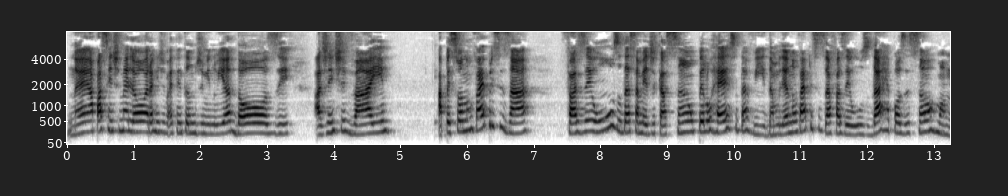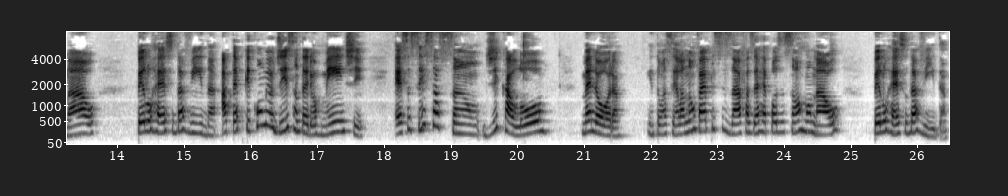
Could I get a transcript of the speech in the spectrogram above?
né? A paciente melhora, a gente vai tentando diminuir a dose, a gente vai. A pessoa não vai precisar fazer uso dessa medicação pelo resto da vida. A mulher não vai precisar fazer uso da reposição hormonal pelo resto da vida. Até porque, como eu disse anteriormente, essa sensação de calor melhora. Então, assim, ela não vai precisar fazer a reposição hormonal pelo resto da vida.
